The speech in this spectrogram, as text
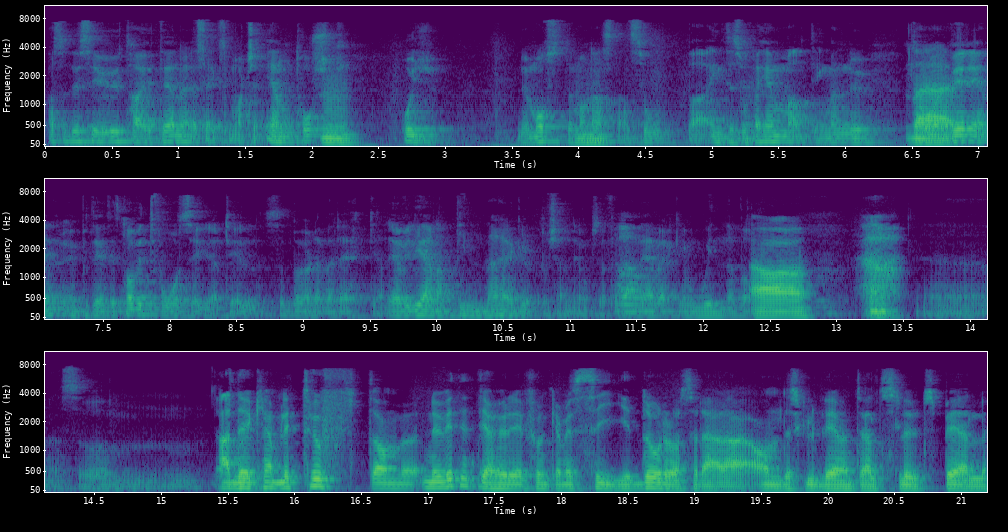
Alltså det ser ju hur tajt det är när det är sex matcher. En torsk. Mm. Oj! Nu måste man Mm. nästan sopa, inte sopa hem allting, men nu tar vi ren, hypotetiskt, tar vi två segrar till så bör det väl räcka. Jag vill gärna vinna den här gruppen känner jag också, för Ja. den är verkligen winnable. Ja. Eh, Så, ja, det kan bli tufft om, nu vet inte jag hur det funkar med sidor och sådär, om det skulle bli eventuellt slutspel.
